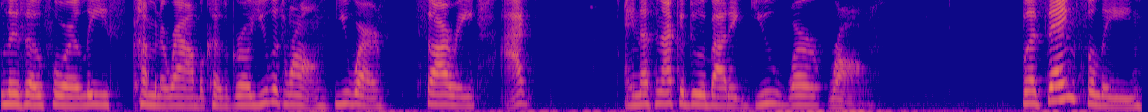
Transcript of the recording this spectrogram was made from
Lizzo for at least coming around because, girl, you was wrong. You were. Sorry, I ain't nothing I could do about it. You were wrong. But thankfully,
